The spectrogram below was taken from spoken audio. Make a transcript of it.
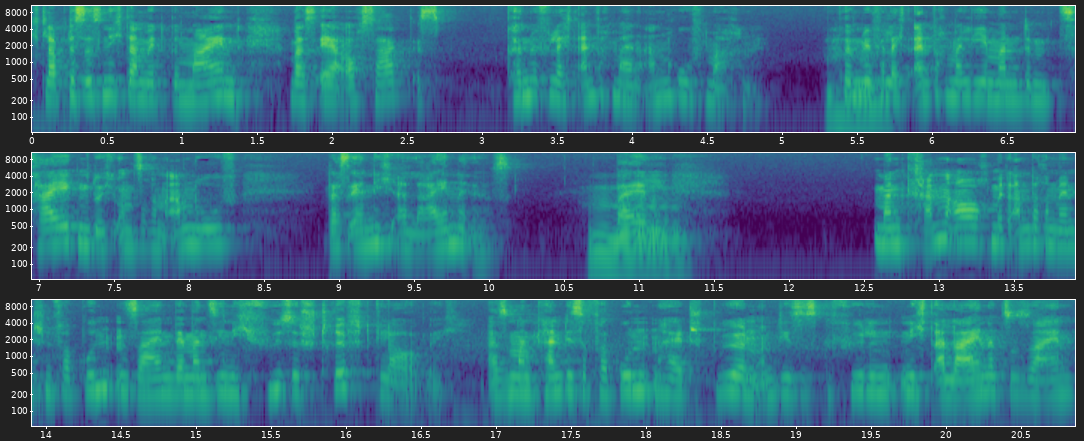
Ich glaube, das ist nicht damit gemeint. Was er auch sagt, ist, können wir vielleicht einfach mal einen Anruf machen? Mhm. Können wir mhm. vielleicht einfach mal jemandem zeigen durch unseren Anruf, dass er nicht alleine ist? Mhm. Weil man kann auch mit anderen Menschen verbunden sein, wenn man sie nicht physisch trifft, glaube ich. Also man kann diese Verbundenheit spüren und dieses Gefühl, nicht alleine zu sein,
